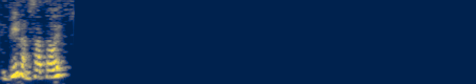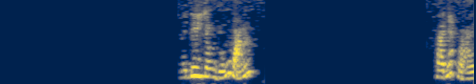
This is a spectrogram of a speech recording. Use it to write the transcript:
Thì biết làm sao tới. Phải đi trong dũng mãnh. Ta nhắc lại.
